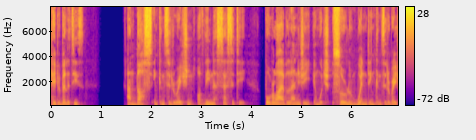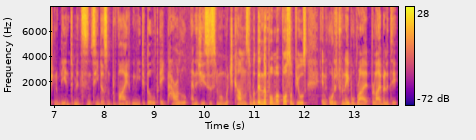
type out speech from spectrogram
capabilities. And thus, in consideration of the necessity for reliable energy, in which solar and wind, in consideration of the intermittency, doesn't provide, we need to build a parallel energy system which comes within the form of fossil fuels in order to enable reliability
